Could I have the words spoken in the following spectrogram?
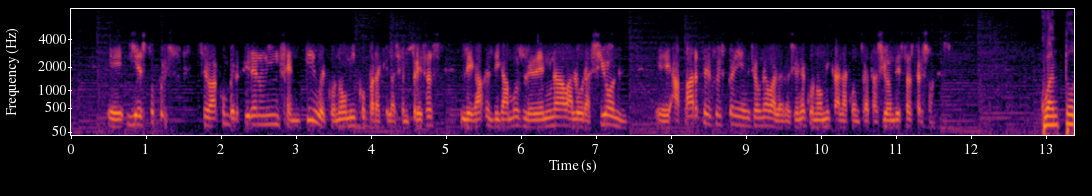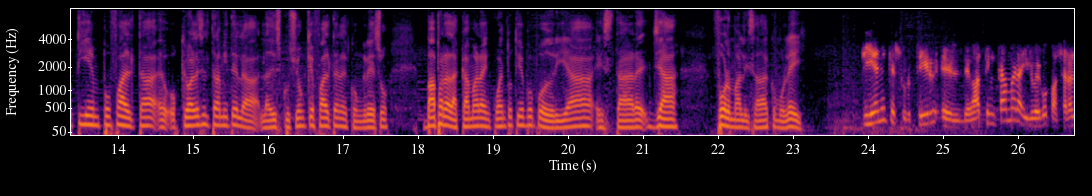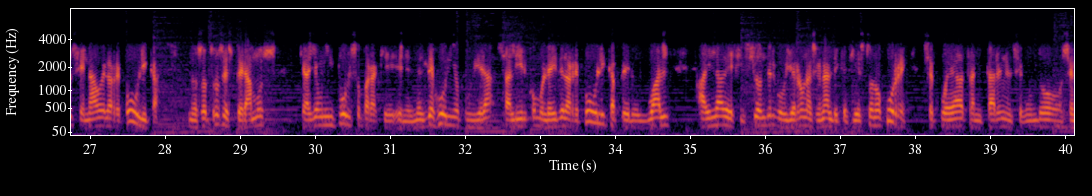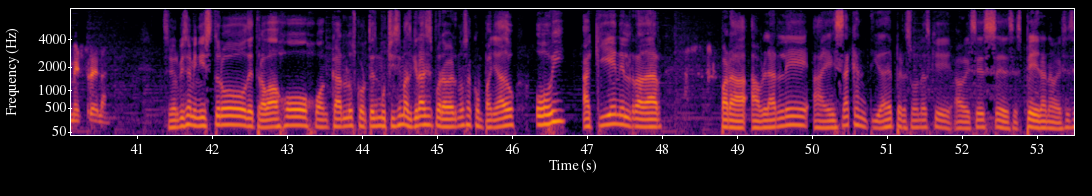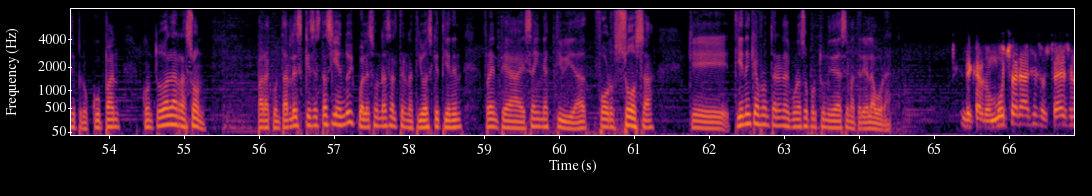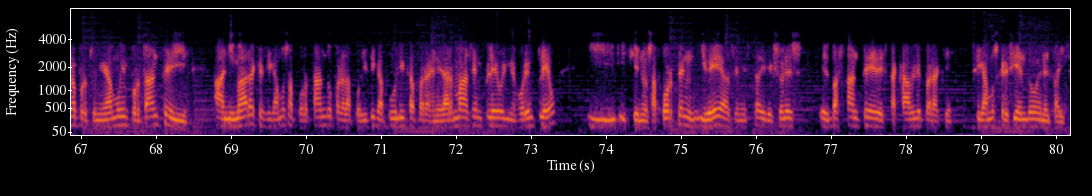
eh, y esto pues se va a convertir en un incentivo económico para que las empresas digamos le den una valoración eh, aparte de su experiencia una valoración económica a la contratación de estas personas. ¿Cuánto tiempo falta eh, o cuál es el trámite, la, la discusión que falta en el Congreso va para la Cámara, ¿en cuánto tiempo podría estar ya formalizada como ley? Tiene que surtir el debate en Cámara y luego pasar al Senado de la República. Nosotros esperamos que haya un impulso para que en el mes de junio pudiera salir como ley de la República, pero igual hay la decisión del Gobierno Nacional de que si esto no ocurre, se pueda tramitar en el segundo semestre del año. Señor Viceministro de Trabajo, Juan Carlos Cortés, muchísimas gracias por habernos acompañado hoy aquí en el radar para hablarle a esa cantidad de personas que a veces se desesperan, a veces se preocupan, con toda la razón, para contarles qué se está haciendo y cuáles son las alternativas que tienen frente a esa inactividad forzosa que tienen que afrontar en algunas oportunidades en materia laboral. Ricardo, muchas gracias a ustedes, es una oportunidad muy importante y animar a que sigamos aportando para la política pública para generar más empleo y mejor empleo y, que nos aporten ideas en esta dirección es, es bastante destacable para que sigamos creciendo en el país.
